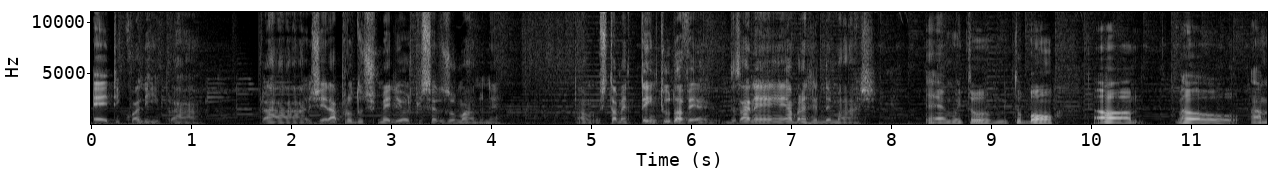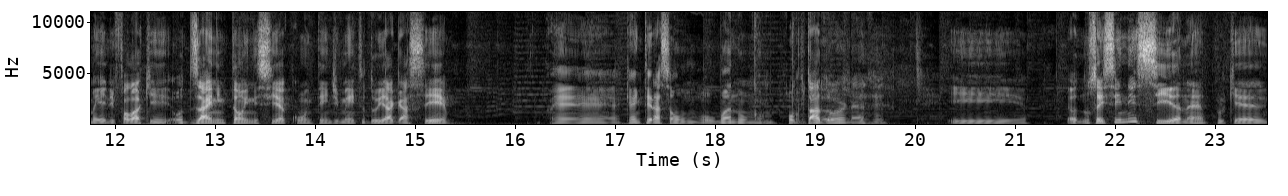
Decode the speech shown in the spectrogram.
ético ali, para gerar produtos melhores para os seres humanos, né? Então, também tem tudo a ver. Design é, é abrangente demais. É muito, muito bom. Ó, a Meire falou aqui: o design então inicia com o entendimento do IHC, é, que é a interação humano-computador, né? Uhum. E eu não sei se inicia, né? Porque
